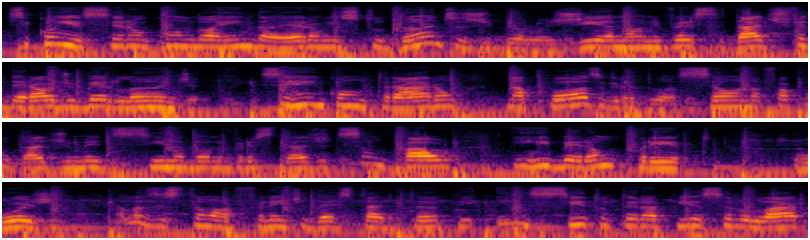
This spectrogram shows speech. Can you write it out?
se conheceram quando ainda eram estudantes de biologia na Universidade Federal de Uberlândia e se reencontraram na pós-graduação na Faculdade de Medicina da Universidade de São Paulo, em Ribeirão Preto. Hoje, elas estão à frente da startup In Situ Terapia Celular,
